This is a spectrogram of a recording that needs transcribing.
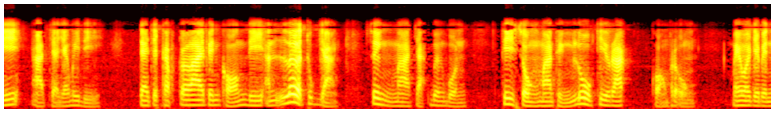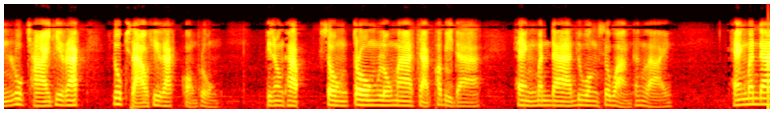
นี้อาจจะยังไม่ดี แต่จะกลับกลายเป็นของดีอันเลิศทุกอย่าง ซึ่งมาจากเบื้องบนที่ส่งมาถึงลูกที่รักของพระองค์ ไม่ว่าจะเป็นลูกชายที่รัก ลูกสาวที่รักของพระองค์ พี่น้องครับส่งตรงลงมาจากพระบิดา แห่งบรรดาดวงสว่างทั้งหลาย แห่งบรรดา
